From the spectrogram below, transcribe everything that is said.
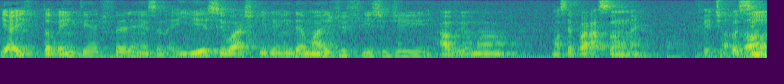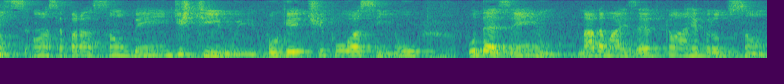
E aí também tem a diferença, né? E esse eu acho que ele ainda é mais difícil de haver uma, uma separação, né? É tipo assim. Uma, uma separação bem distingue, porque tipo assim, o, o desenho nada mais é do que uma reprodução.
